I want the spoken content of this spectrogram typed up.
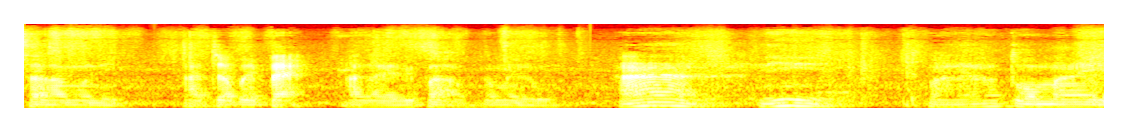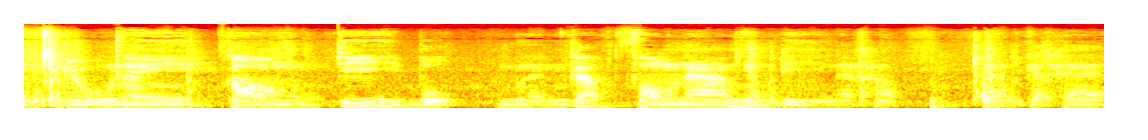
ซาราโมนิกอาจจะไปแปะอะไรหรือเปล่าก็ไม่รู้อ่านี่มาแล้วตัวไม้อยู่ในกล่องที่บุเหมือนกับฟองน้ำอย่างดีนะครับการกระแทก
